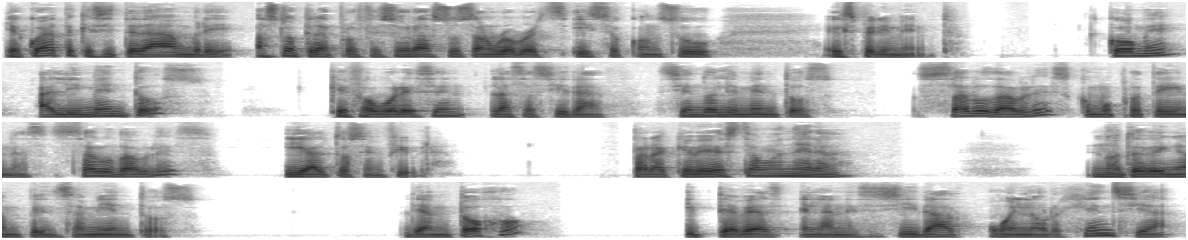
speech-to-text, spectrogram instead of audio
Y acuérdate que si te da hambre, haz lo que la profesora Susan Roberts hizo con su experimento. Come alimentos que favorecen la saciedad, siendo alimentos saludables como proteínas saludables y altos en fibra. Para que de esta manera no te vengan pensamientos de antojo y te veas en la necesidad o en la urgencia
